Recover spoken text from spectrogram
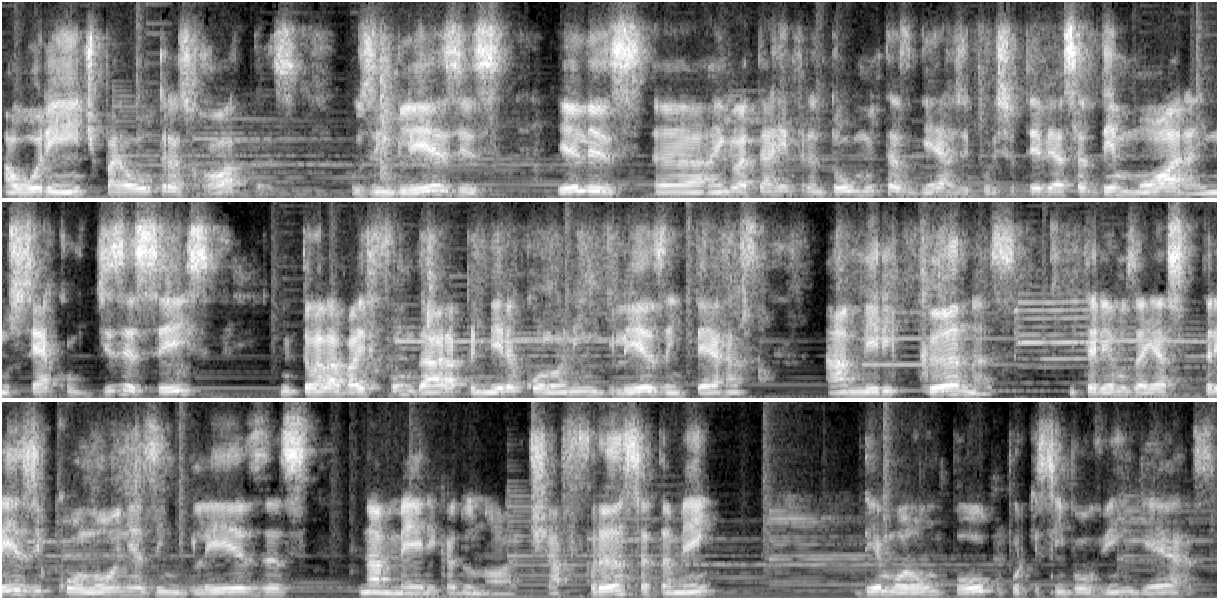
ao Oriente para outras rotas. Os ingleses, eles, eh, a Inglaterra enfrentou muitas guerras e por isso teve essa demora. E no século XVI, então, ela vai fundar a primeira colônia inglesa em terras americanas e teremos aí as 13 colônias inglesas na América do Norte. A França também demorou um pouco porque se envolvia em guerras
